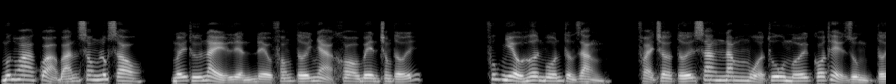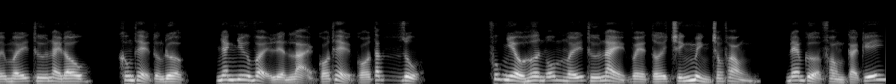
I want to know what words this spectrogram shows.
Mức hoa quả bán xong lúc sau, mấy thứ này liền đều phóng tới nhà kho bên trong tới. Phúc nhiều hơn vốn tưởng rằng, phải chờ tới sang năm mùa thu mới có thể dùng tới mấy thứ này đâu, không thể tưởng được, nhanh như vậy liền lại có thể có tác dụng. Phúc nhiều hơn ôm mấy thứ này về tới chính mình trong phòng, đem cửa phòng cài kỹ,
